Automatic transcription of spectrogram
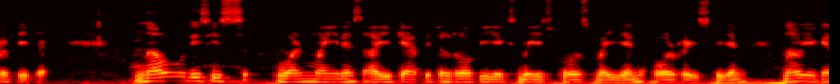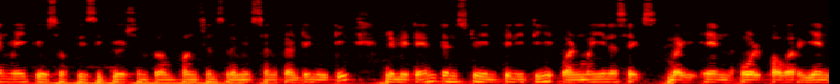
repeated. Now this is 1 minus i capital rho px by h cross by n all raised to n. Now you can make use of this equation from functions limits and continuity. Limit n tends to infinity 1 minus x by n all power n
